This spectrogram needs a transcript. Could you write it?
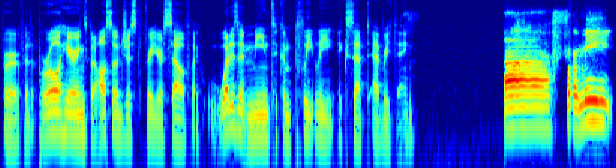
for, for the parole hearings, but also just for yourself? Like, what does it mean to completely accept everything? Uh, for me,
